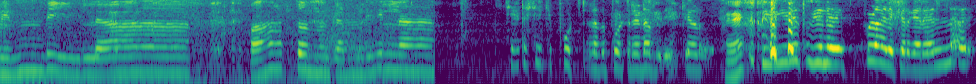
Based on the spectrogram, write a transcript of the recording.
മിണ്ടിയില്ല പാട്ടൊന്നും കണ്ടില്ല. ചേട്ടാ ശരിക്കും പൊട്ടലത് പൊട്ടലയുടെ അഭിനയിക്കാണോ? സീരിയസ്ലി ഞാൻ എപ്പോഴും അലക്കറക്കാറ് എല്ലാവരും.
